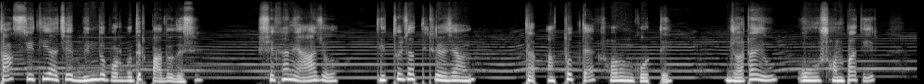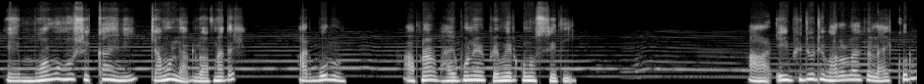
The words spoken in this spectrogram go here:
তার স্মৃতি আছে বৃন্দ পর্বতের পাদদেশে। সেখানে আজও তীর্থযাত্রীরা যান তার আত্মত্যাগ স্মরণ করতে। জটায়ু ও সম্পাতির এই মর্মহর্ষিক কাহিনী কেমন লাগল আপনাদের? আর বলুন, আপনার ভাই বোনের প্রেমের কোনো স্মৃতি? আর এই ভিডিওটি ভালো লাগলে লাইক করুন,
